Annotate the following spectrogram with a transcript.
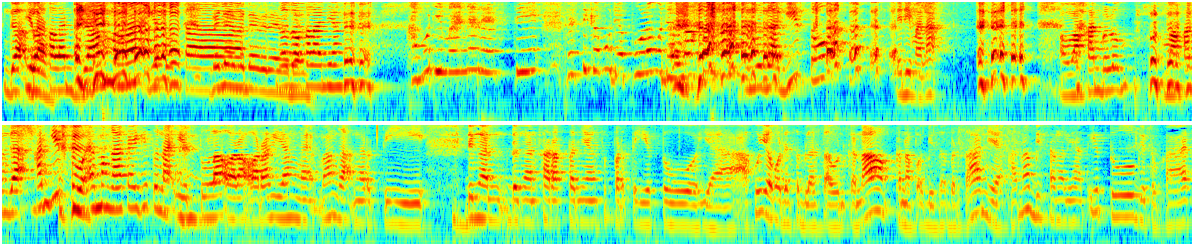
nggak bakalan drama gitu kan Bener, bener, bener, nggak bener. bakalan yang kamu di mana Resti? Resti kamu udah pulang udah makan. Bener nggak gitu. Jadi mana mau makan belum? Mau makan nggak? Kan gitu emang nggak kayak gitu. Nah itulah orang-orang yang emang nggak ngerti dengan dengan karakternya yang seperti itu. Ya aku yang udah 11 tahun kenal kenapa bisa bertahan? Ya karena bisa ngelihat itu gitu kan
